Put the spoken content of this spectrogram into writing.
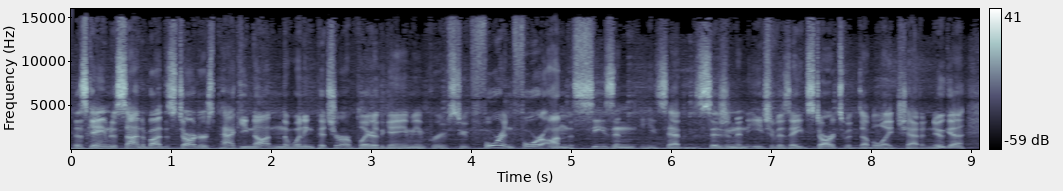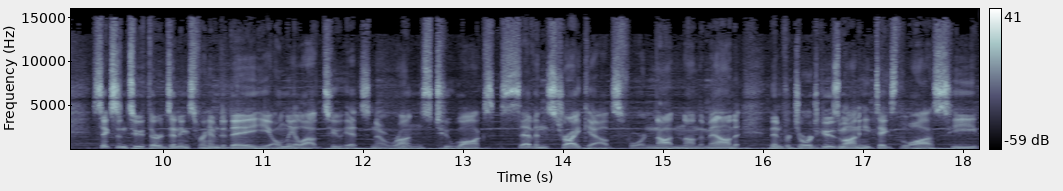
This game decided by the starters, Packy Naughton, the winning pitcher, our player of the game. He improves to 4 and 4 on the season. He's had a decision in each of his eight starts with Double A Chattanooga. Six and two thirds innings for him today. He only allowed two hits, no runs, two walks, seven strikeouts for Naughton on the mound. Then for George Guzman, he takes the loss. He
